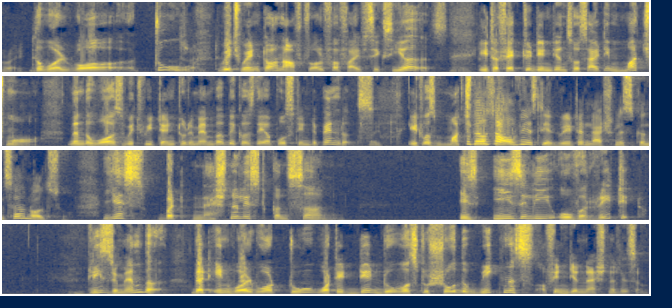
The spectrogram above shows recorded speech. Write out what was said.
right. the World War II, right. which went on, after all, for five, six years. Right. It affected Indian society much more than the wars which we tend to remember because they are post independence. It was much but more. But there was obviously a greater nationalist concern also. Yes, but nationalist concern is easily overrated. Please remember that in World War II, what it did do was to show the weakness of Indian nationalism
